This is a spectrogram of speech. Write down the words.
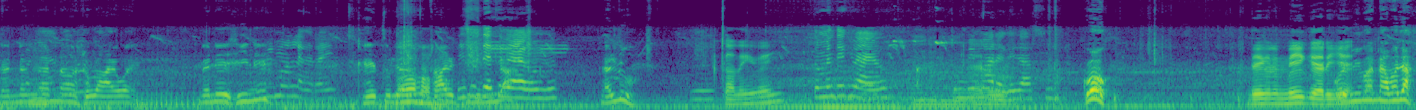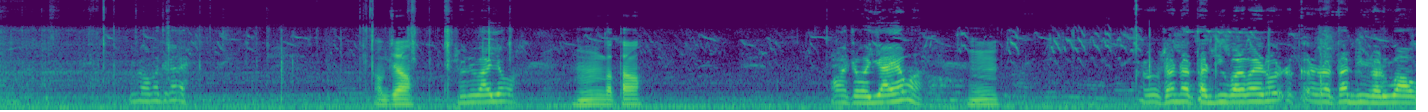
गंदंगा ना सुलायो है गणेश जी ने खेत हो लल्लू क्या देखी भाई? तुम्हें देख रहे हो। तुम बीमार है जासू। को? देख ली मेरी कह रही कोई है। बीमार ना बजा। बीमार मत करे। अब जाओ। सुनी भाई हो हम्म बताओ। पाँच भैया है वहाँ हम्म। रोशन रतन जी बड़े बड़े रो- रतन जी लड़ुआओ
